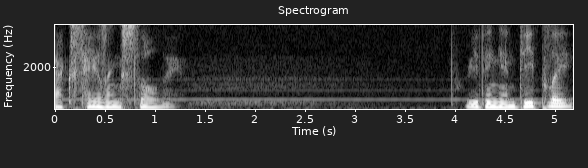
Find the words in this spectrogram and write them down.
exhaling slowly. Breathing in deeply,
